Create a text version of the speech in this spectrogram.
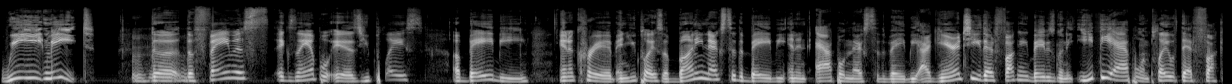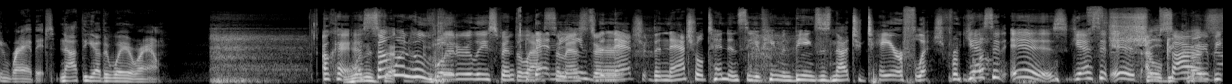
we eat meat. Mm-hmm. The the famous example is you place a baby in a crib and you place a bunny next to the baby and an apple next to the baby. I guarantee you that fucking baby's going to eat the apple and play with that fucking rabbit, not the other way around. Okay, What as is that? someone who literally spent the last that means semester, the natural the natural tendency of human beings is not to tear flesh from yes, bone. it is. Yes, it is. So I'm sorry because-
